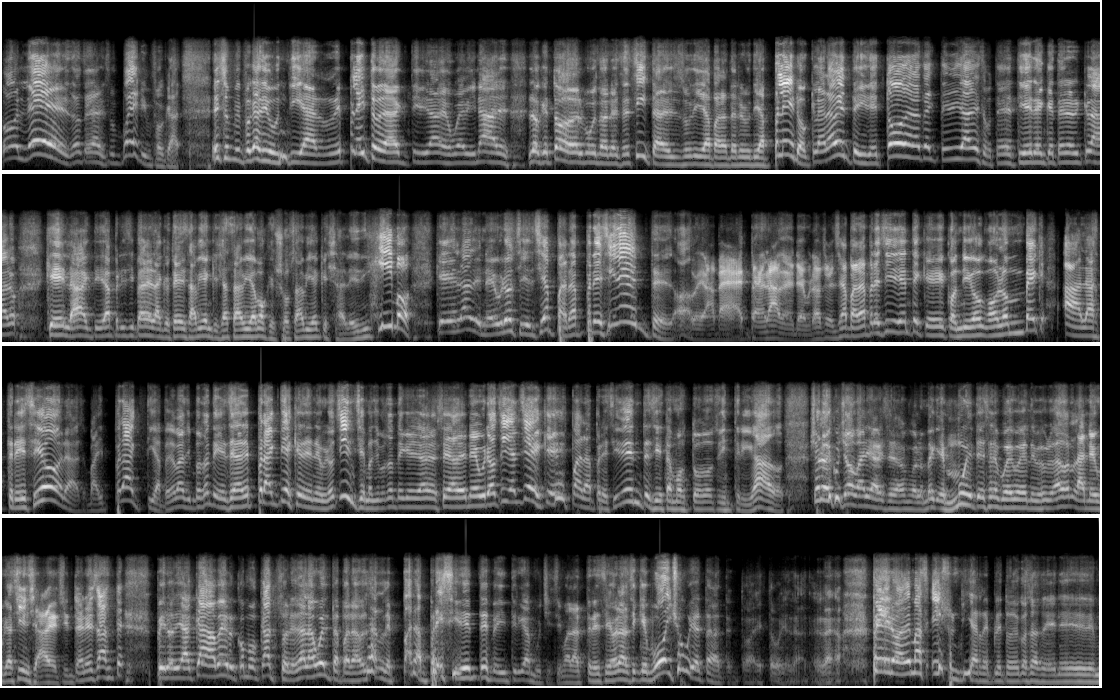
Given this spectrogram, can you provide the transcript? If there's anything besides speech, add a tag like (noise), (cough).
O sea, es un buen Infocast. Es un Infocast de un día repleto de actividades webinales. Lo que todo el mundo necesita en su día para tener un día pleno, claramente. Y de todas las actividades, ustedes tienen que tener claro que la actividad principal es la que ustedes sabían, que ya sabíamos, que yo sabía, que ya le dijimos, que es la de neurociencia para presidentes. Obviamente, la de neurociencia para presidentes, que es con Diego Golombek a las 13 horas. Va práctica, pero más importante que sea de práctica es que de neurociencia. Más importante que sea de neurociencia es que es para presidentes y estamos todos intrigados. Yo lo he escuchado varias veces a Don Golombek, es muy interesante, porque divulgador, la neurociencia es interesante, pero de acá a ver cómo Katzo le da la vuelta para hablarle para presidentes me intriga muchísimo a las 13 horas, así que voy, yo voy a estar atento a esto. Voy a estar atento. Pero además es un día repleto de cosas de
